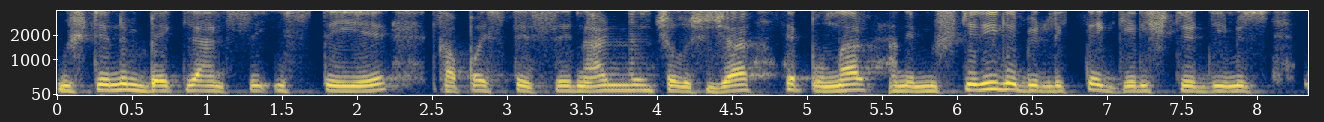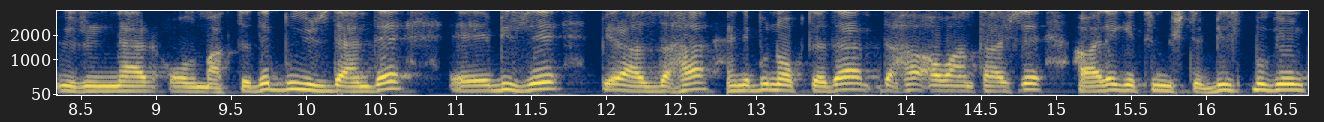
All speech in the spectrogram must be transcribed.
müşterinin beklentisi, isteği, kapasitesi, nerede çalışacağı hep bunlar hani müşteriyle birlikte geliştirdiğimiz ürünler olmaktadır. Bu yüzden de e, bizi biraz daha hani bu noktada daha avantajlı hale getirmiştir. Biz bugün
